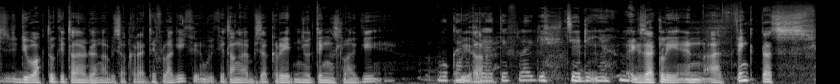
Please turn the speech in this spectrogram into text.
di waktu kita udah nggak bisa kreatif lagi, kita nggak bisa create new things lagi. Bukan kreatif lagi jadinya. Exactly, and I think that's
